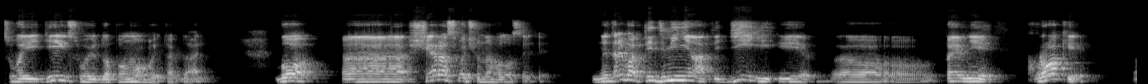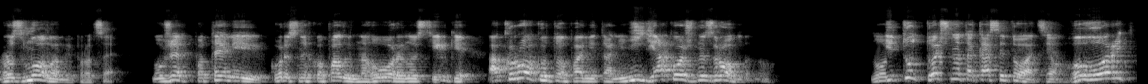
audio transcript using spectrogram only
свої дії, свою допомогу і так далі? Бо е, ще раз хочу наголосити: не треба підміняти дії і е, певні кроки розмовами про це. Бо вже по темі корисних копалин наговорено стільки, а кроку то, пані Таню, ніякого ж не зроблено. Ну і тут точно така ситуація. Говорить,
